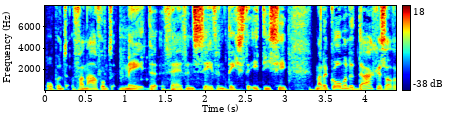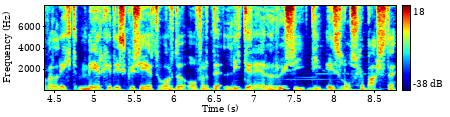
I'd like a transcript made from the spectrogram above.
opent vanavond mee de 75ste editie. Maar de komende dagen zal er wellicht meer gediscussieerd worden over de literaire ruzie die is losgebarsten.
